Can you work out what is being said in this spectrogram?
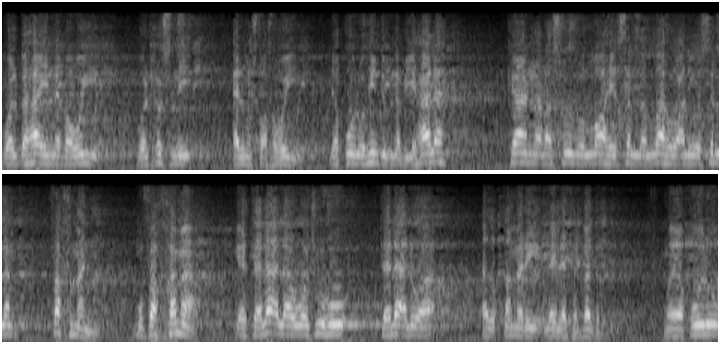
والبهاء النبوي والحسن المصطفوي. يقول هند بن أبي هالة كان رسول الله صلى الله عليه وسلم فخما. مفخما يتلألأ وجهه تلألؤ القمر ليلة البدر. ويقول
